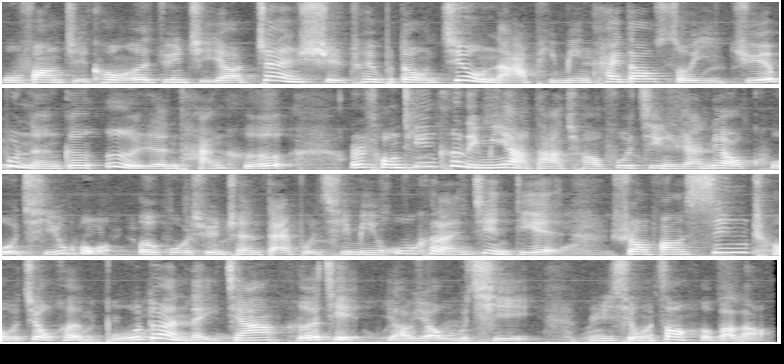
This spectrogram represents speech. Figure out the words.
乌方指控俄军只要战事推不动，就拿平民开刀，所以绝不能跟俄人谈和。而同天克里米亚大桥附近燃料库。 起火，俄国宣称逮捕七名乌克兰间谍，双方新仇旧恨不断累加，和解遥遥无期。每日新闻综合报道。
